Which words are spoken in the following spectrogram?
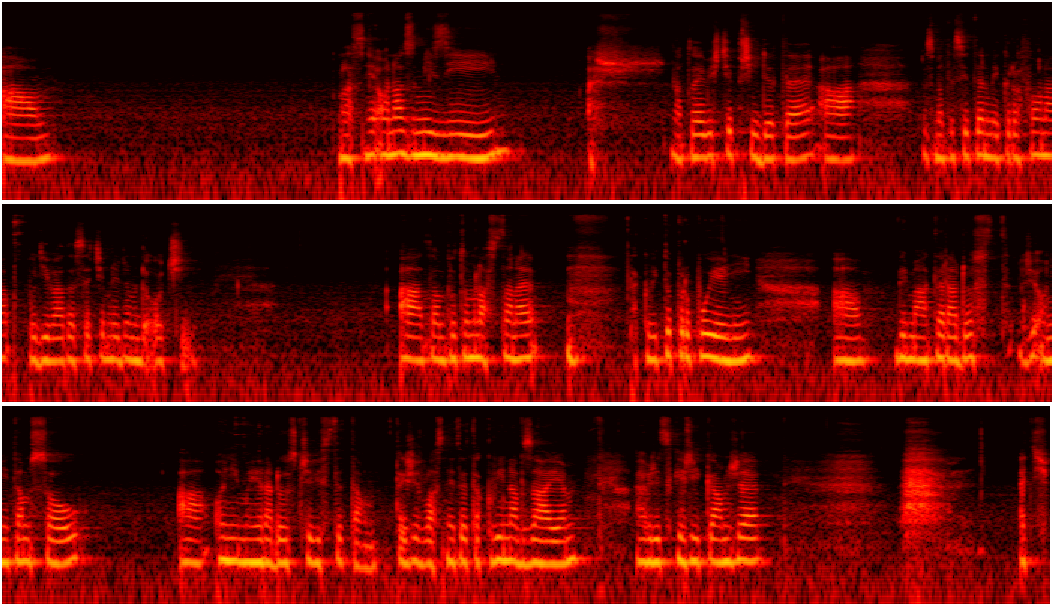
A vlastně ona zmizí, až na to jeviště přijdete a vezmete si ten mikrofon a podíváte se těm lidem do očí. A tam potom nastane takový to propojení a vy máte radost, že oni tam jsou a oni mají radost, že vy jste tam. Takže vlastně to je takový navzájem. A já vždycky říkám, že ať,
